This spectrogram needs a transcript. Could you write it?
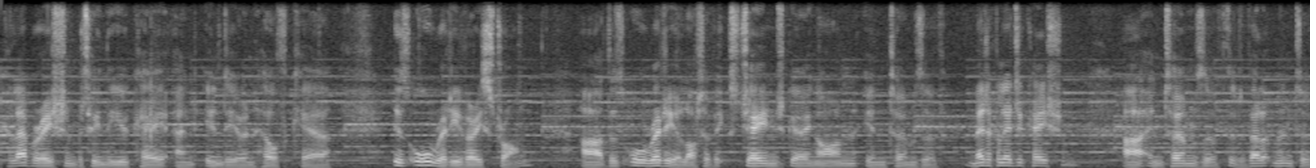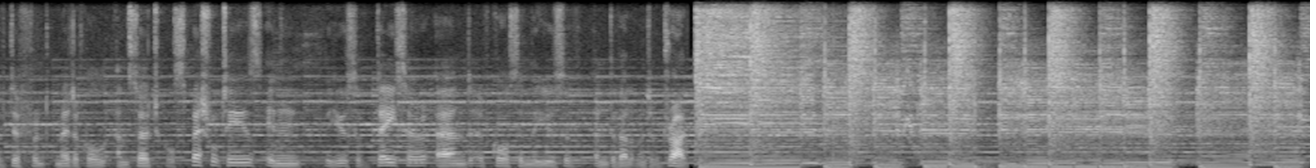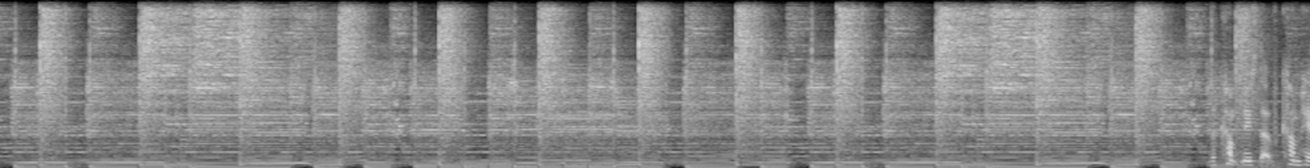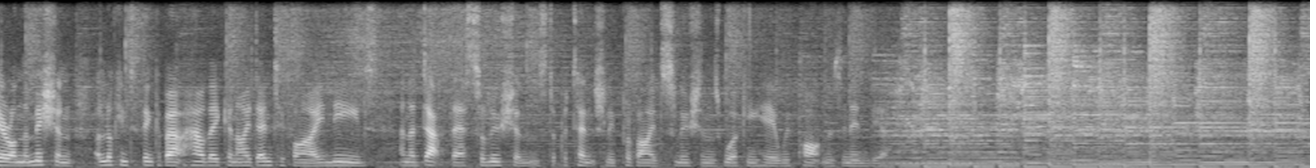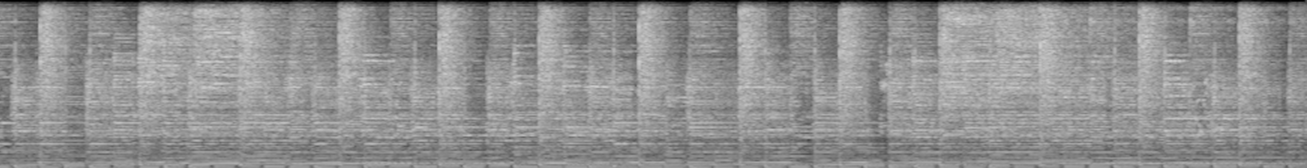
collaboration between the UK and India in healthcare is already very strong. Uh, there's already a lot of exchange going on in terms of medical education, uh, in terms of the development of different medical and surgical specialties, in the use of data and of course in the use of and development of drugs. The companies that have come here on the mission are looking to think about how they can identify needs and adapt their solutions to potentially provide solutions working here with partners in India.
